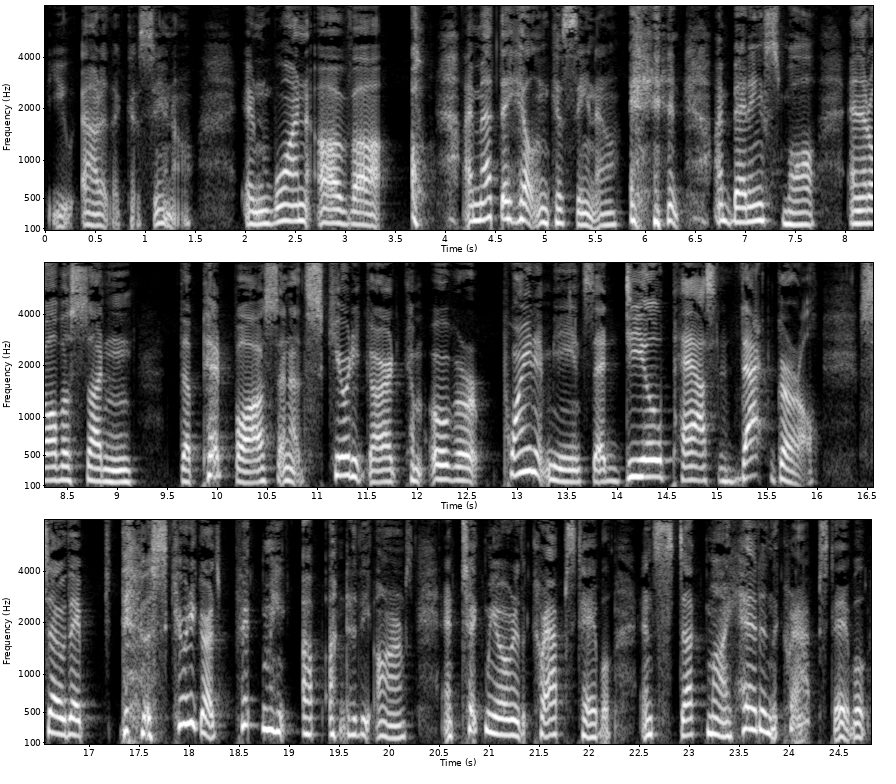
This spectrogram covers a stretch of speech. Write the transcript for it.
you out of the casino. And one of, uh, I'm at the Hilton Casino and I'm betting small. And then all of a sudden, the pit boss and a security guard come over, point at me and said, deal past that girl. So they, the security guards picked me up under the arms and took me over to the craps table and stuck my head in the craps table.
